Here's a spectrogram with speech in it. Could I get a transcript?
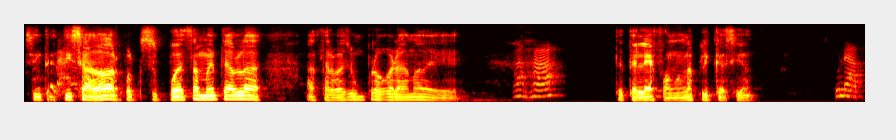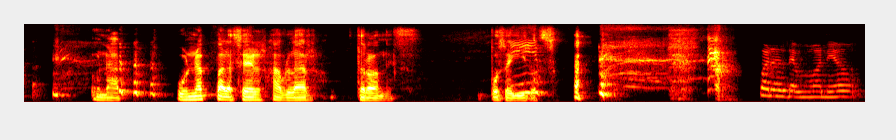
Sintetizador, porque supuestamente habla a través de un programa de, Ajá. De teléfono, una aplicación. Una app. Una app. Una app para hacer hablar drones poseídos. Por el demonio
